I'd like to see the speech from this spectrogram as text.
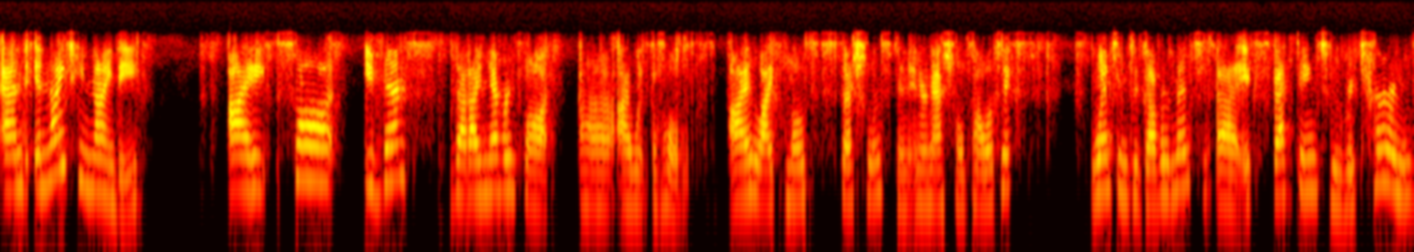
And in 1990, I saw events that I never thought uh, I would behold. I, like most specialists in international politics, went into government uh, expecting to return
